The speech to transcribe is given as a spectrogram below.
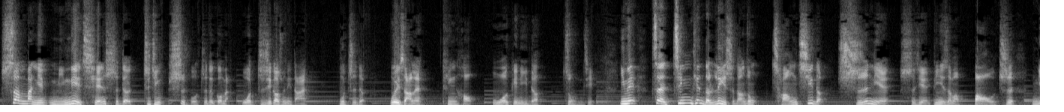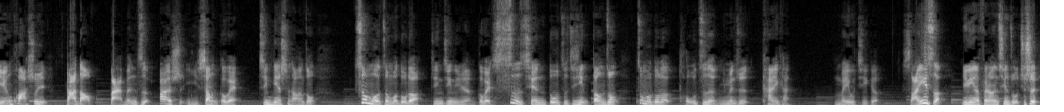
上半年名列前十的基金是否值得购买？我直接告诉你答案，不值得。为啥呢？听好我给你的总结。因为在今天的历史当中，长期的十年时间，并且什么保持年化收益达到百分之二十以上各位，今天市场当中这么这么多的基金经理人，各位四千多只基金当中这么多的投资人，你们去看一看，没有几个。啥意思？一定要非常清楚，就是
